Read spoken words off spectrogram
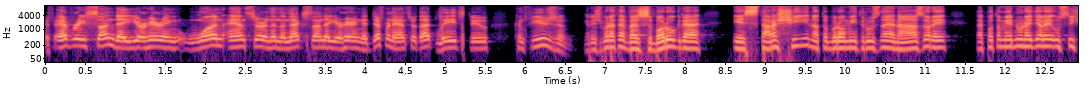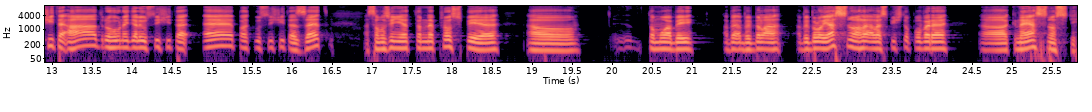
If every Sunday you're hearing one answer and then the next Sunday you're hearing a different answer, that leads to confusion. Když budete ve sboru, kde i starší na to budou mít různé názory, tak potom jednu neděli uslyšíte A, druhou neděli uslyšíte E, pak uslyšíte Z a samozřejmě to neprospěje uh, tomu, aby, aby, aby, byla, aby bylo jasno, ale, ale spíš to povede uh, k nejasnosti.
